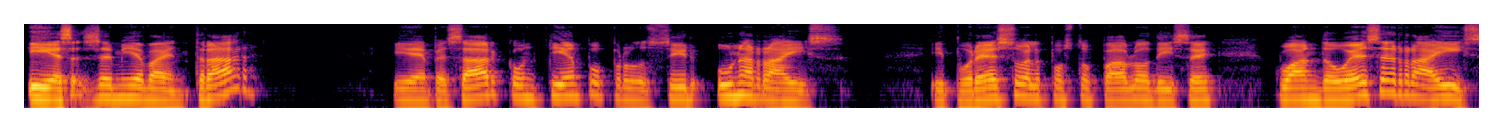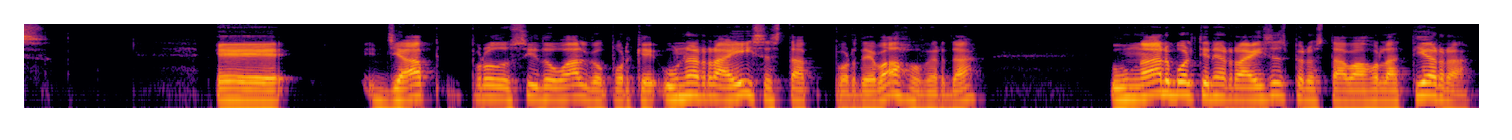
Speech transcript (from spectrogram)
Y esa semilla va a entrar y empezar con tiempo a producir una raíz. Y por eso el apóstol Pablo dice, cuando esa raíz eh, ya ha producido algo, porque una raíz está por debajo, ¿verdad? un árbol tiene raíces pero está bajo la tierra.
